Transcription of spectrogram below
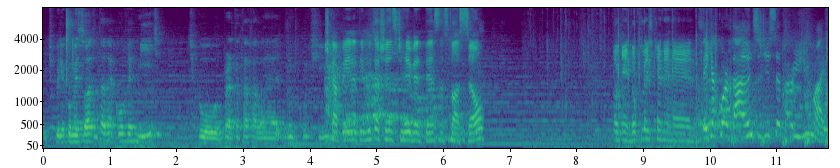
E, tipo, ele começou a tentar dar cover mid, tipo, pra tentar estar lá junto contigo. Acho que a Pena tem muita chance de reverter essa situação. Ok, do flash cannon and... Tem que acordar antes de ser tarde demais.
